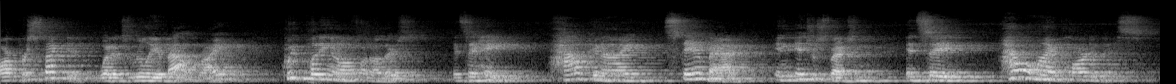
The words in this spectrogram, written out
our perspective, what it's really about, right? Quit putting it off on others and say, hey, how can I stand back in introspection and say, how am I a part of this?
